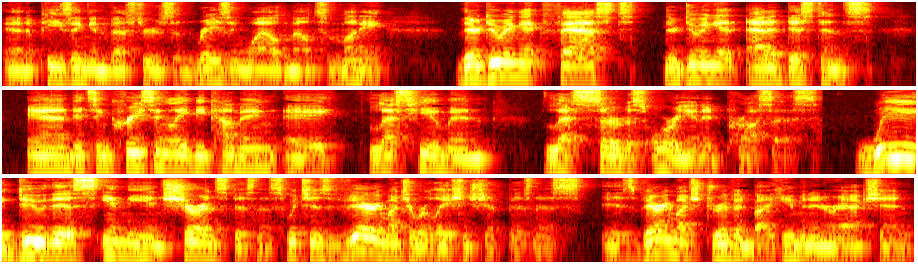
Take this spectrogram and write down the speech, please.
and appeasing investors and raising wild amounts of money. They're doing it fast, they're doing it at a distance, and it's increasingly becoming a less human, less service oriented process. We do this in the insurance business, which is very much a relationship business, is very much driven by human interaction.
